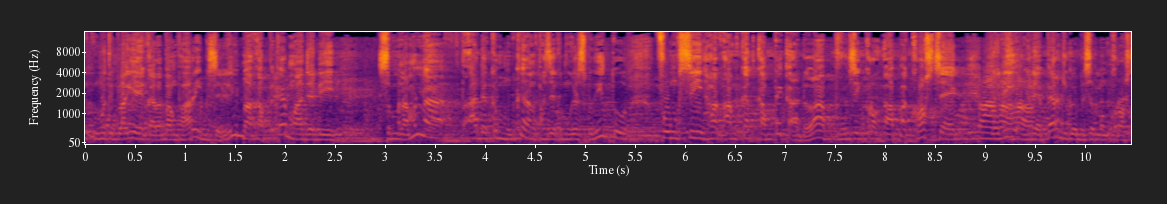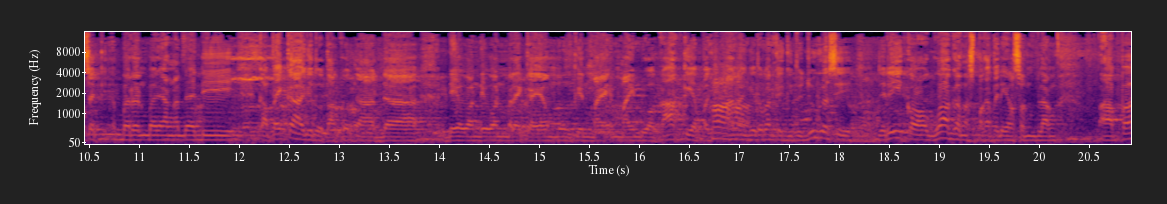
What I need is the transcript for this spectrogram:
ngutip lagi yang kata bang Fahri bisa jadi KPK malah jadi semena-mena ada kemungkinan pasti kemungkinan seperti itu. Fungsi hak angket KPK adalah fungsi cro- apa cross check Ah, jadi ah, ah. DPR juga bisa mengcross check badan-badan yang ada di KPK gitu. Takutnya ada dewan-dewan mereka yang mungkin main, main dua kaki apa gimana Ah. gitu kan kayak gitu juga sih. Jadi kalau gue agak nggak sepakat tadi Elson bilang apa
